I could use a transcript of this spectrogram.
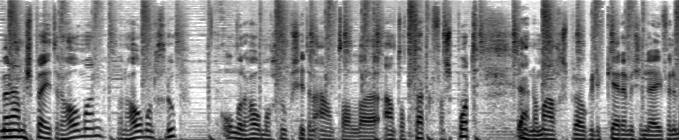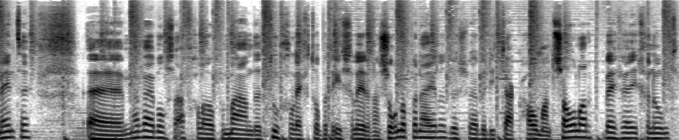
Mijn naam is Peter Homan van Homan Groep. Onder de Homan Groep zit een aantal, uh, aantal takken van sport. Ja, normaal gesproken de kermis en de evenementen. Uh, maar wij hebben ons de afgelopen maanden toegelegd op het installeren van zonnepanelen. Dus we hebben die tak Homan Solar BV genoemd.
